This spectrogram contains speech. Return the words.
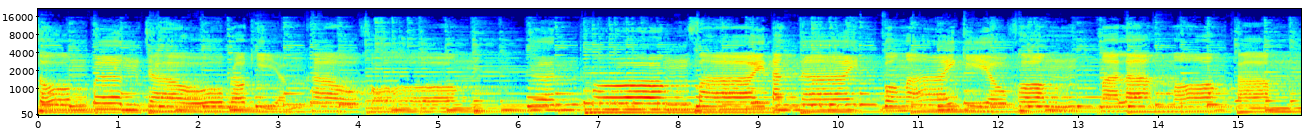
สมเปิ้งเจ้า เพราะเขียมเข้าของเงินทองฝ่ายตั้งนายบ่หมายเกี่ยวข้อง มาละมองต่ำ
